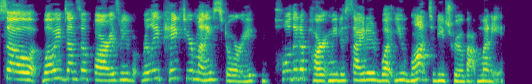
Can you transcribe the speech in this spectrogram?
So, what we've done so far is we've really picked your money story, pulled it apart, and we decided what you want to be true about money.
